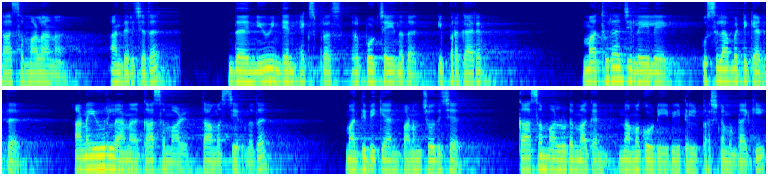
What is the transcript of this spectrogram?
കാസമ്മാളാണ് അന്തരിച്ചത്. The new Indian express report ചെയ്യുന്നത് ഇപ്രകാരം. മധുര ജില്ലയിലെ ഉസ്ലാംപട്ടിക്കടുത്ത് അണയൂരിലാണ് കാസമ്മാൾ താമസിച്ചിരുന്നത്. മദ്യപിക്കാൻ പണം ചോദിച്ച് കാസമ്മാളുടെ മകൻ നമകോടി വീട്ടിൽ പ്രശ്നമുണ്ടാക്കി.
